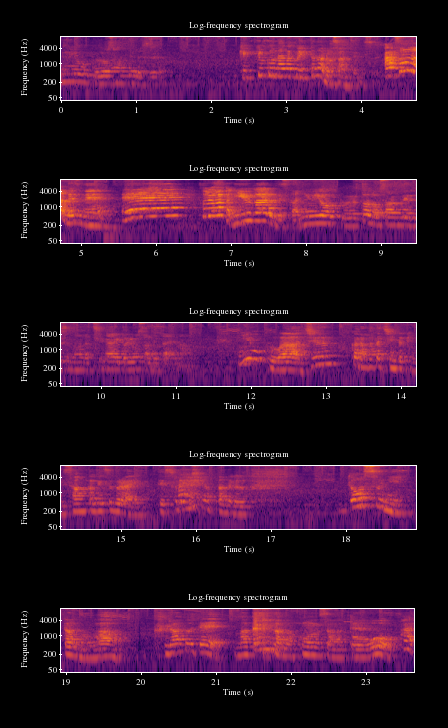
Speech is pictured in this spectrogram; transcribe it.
ニューヨークロサンゼルス結局長く行ったのはロサンゼルス。あそうなんですね、ええそれはなんか理由があるんですか？ニューヨークとロサンゼルスのなんか違いと良さみたいな。ニューヨークは10から20歳の時に3ヶ月ぐらい行ってそれ好きだったんだけどロスに行ったのはクラブでマドンナのコンサートをはい。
